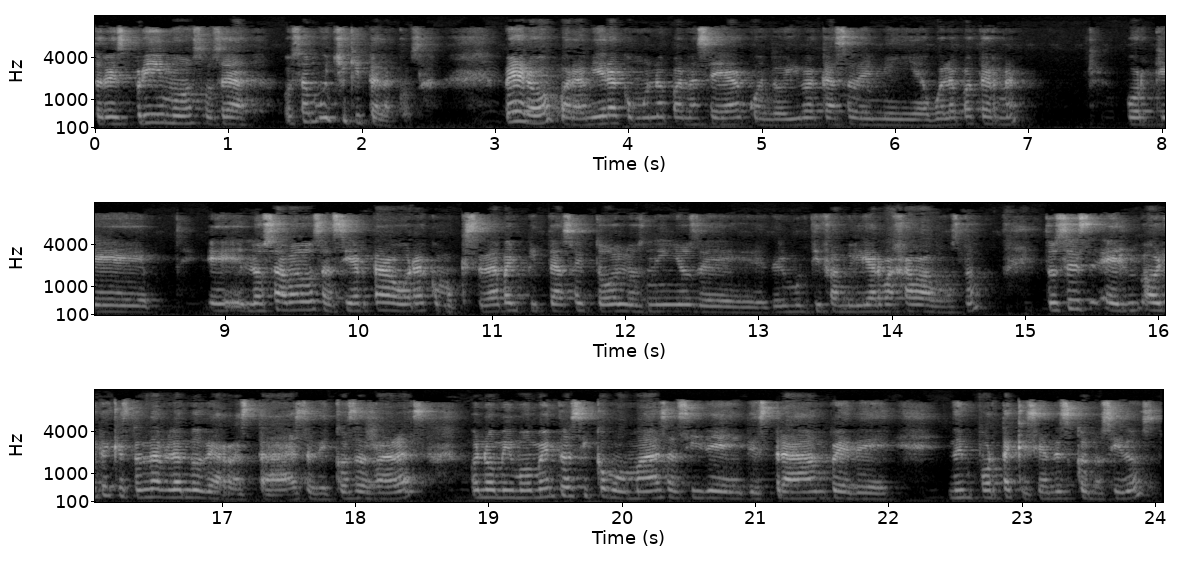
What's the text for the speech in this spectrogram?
tres primos, o sea, o sea, muy chiquita la cosa. Pero para mí era como una panacea cuando iba a casa de mi abuela paterna, porque eh, los sábados a cierta hora como que se daba el pitazo y todos los niños de- del multifamiliar bajábamos, ¿no? Entonces, el- ahorita que están hablando de arrastrarse, de cosas raras, bueno, mi momento así como más así de, de de no importa que sean desconocidos,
